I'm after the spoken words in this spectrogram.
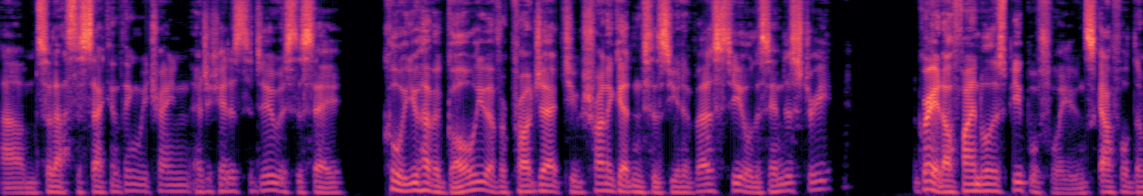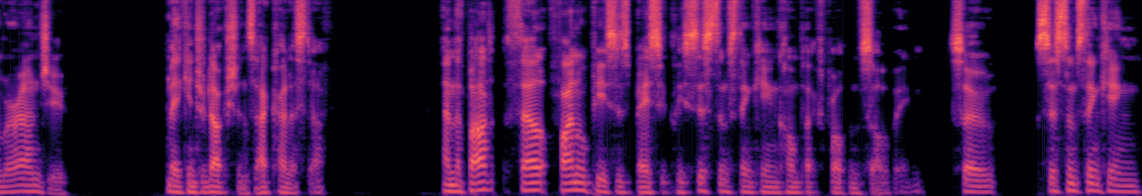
Um, so that's the second thing we train educators to do is to say, cool, you have a goal, you have a project, you're trying to get into this university or this industry. Great, I'll find all those people for you and scaffold them around you, make introductions, that kind of stuff. And the th- final piece is basically systems thinking and complex problem solving. So systems thinking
